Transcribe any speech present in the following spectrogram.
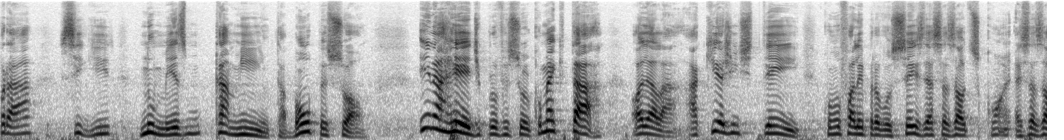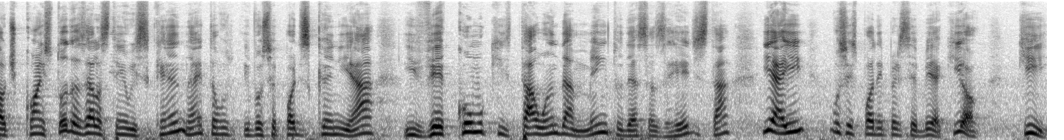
para seguir no mesmo caminho, tá bom, pessoal? E na rede, professor, como é que está? Olha lá, aqui a gente tem, como eu falei para vocês, essas altcoins, essas altcoins, todas elas têm o scan, né? Então, e você pode escanear e ver como que está o andamento dessas redes, tá? E aí vocês podem perceber aqui, ó, que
